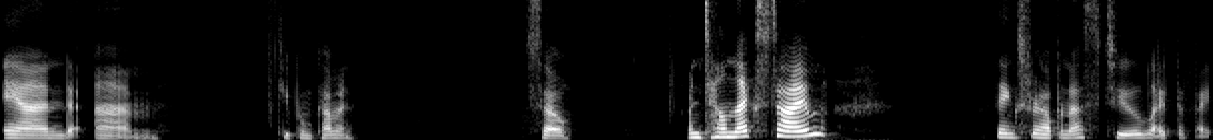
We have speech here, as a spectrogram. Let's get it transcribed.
and um, keep them coming. So until next time, thanks for helping us to light the fight.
